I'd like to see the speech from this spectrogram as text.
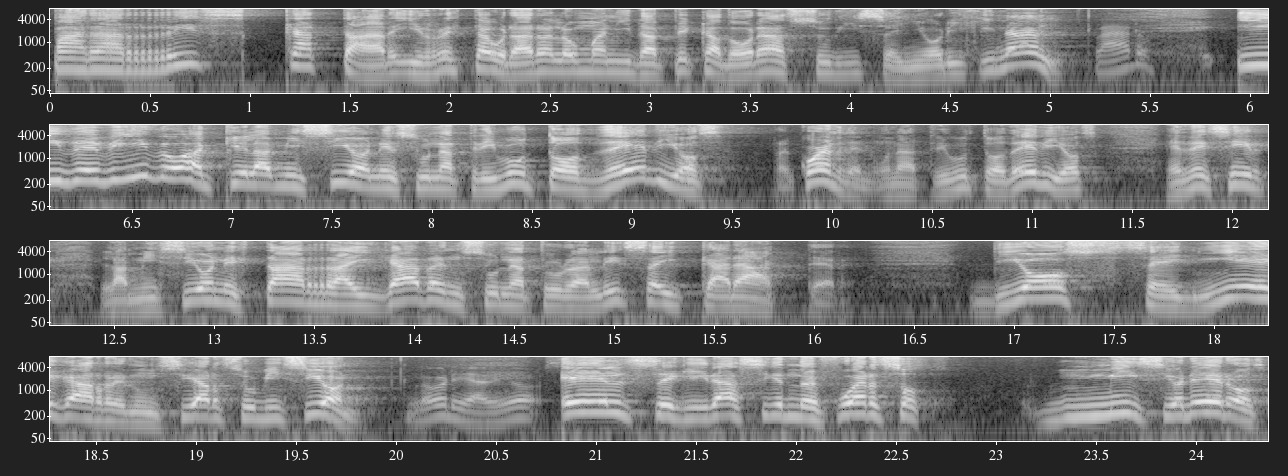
para rescatar y restaurar a la humanidad pecadora a su diseño original. Claro. Y debido a que la misión es un atributo de Dios, recuerden, un atributo de Dios, es decir, la misión está arraigada en su naturaleza y carácter. Dios se niega a renunciar a su misión. Gloria a Dios. Él seguirá haciendo esfuerzos misioneros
